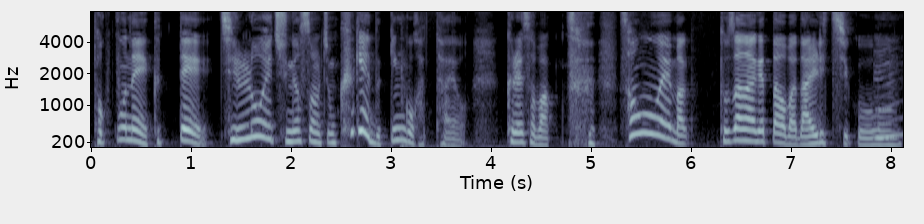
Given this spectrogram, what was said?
덕분에 그때 진로의 중요성을 좀 크게 느낀 것 같아요. 그래서 막 성우에 막 도전하겠다고 막 난리치고 음.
